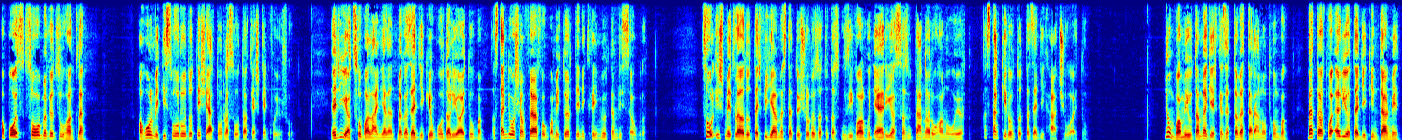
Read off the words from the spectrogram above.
A polc szól mögött zuhant le. A holmi kiszóródott és eltorlaszolta a keskeny folyosót. Egy riadt szobalány jelent meg az egyik jobboldali ajtóban, aztán gyorsan felfogva, mi történik, rémülten visszaugrott. Szól ismét leadott egy figyelmeztető sorozatot az uzival, hogy elriassza az utána rohanó őrt, aztán kirontott az egyik hátsó ajtó. Nyomban miután megérkezett a veterán otthonba, betartva Eliott egyik intermét,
